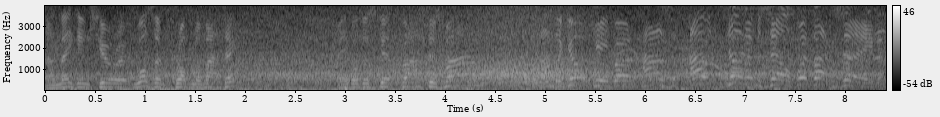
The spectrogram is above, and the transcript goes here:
And making sure it wasn't problematic. Able to skip past his man. And the goalkeeper has outdone himself with that save.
